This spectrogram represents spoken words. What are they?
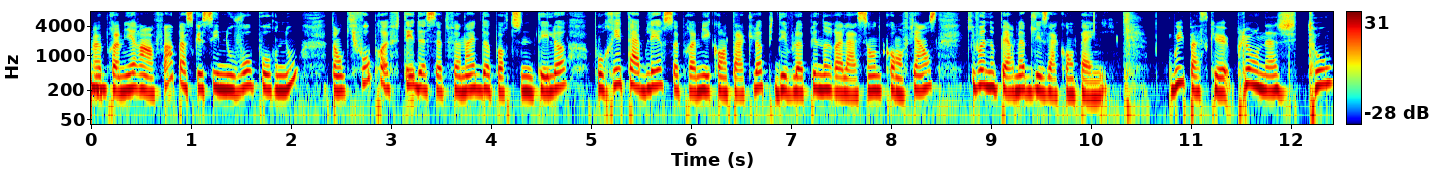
un mm. premier enfant parce que c'est nouveau pour nous. Donc, il faut profiter de cette fenêtre d'opportunité-là pour rétablir ce premier contact-là puis développer une relation de confiance qui va nous permettre de les accompagner. Oui, parce que plus on agit tôt,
